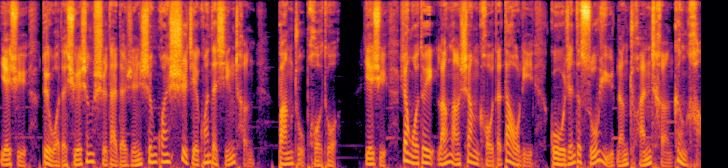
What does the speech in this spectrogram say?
也许对我的学生时代的人生观、世界观的形成帮助颇多，也许让我对朗朗上口的道理、古人的俗语能传承更好。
